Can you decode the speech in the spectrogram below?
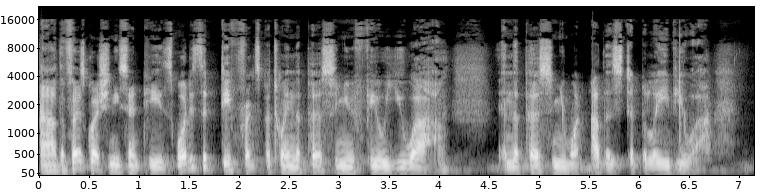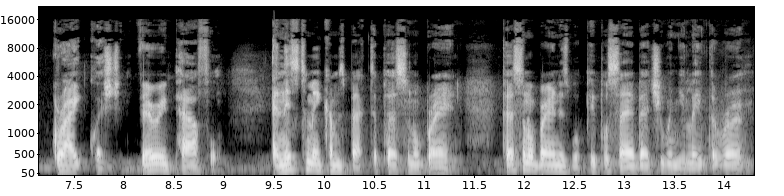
Uh, the first question he sent is What is the difference between the person you feel you are and the person you want others to believe you are? Great question. Very powerful. And this to me comes back to personal brand. Personal brand is what people say about you when you leave the room.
